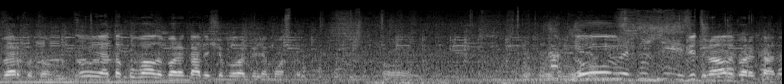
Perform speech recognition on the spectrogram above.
з Беркутом. Ну атакували барикади, що була біля мосту. Ну, віджали барикади.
